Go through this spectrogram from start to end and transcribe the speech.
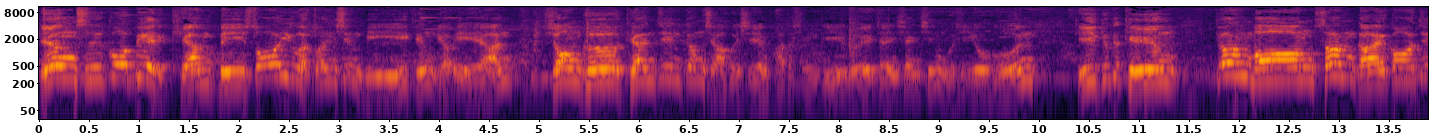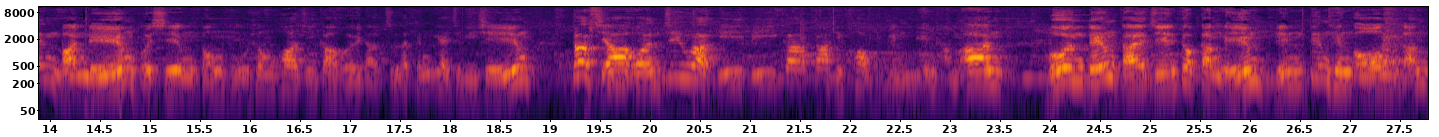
定是个别谦卑，所有啊专心未定了言，上课天津中社会上下得成绩，雷震先生为是有魂，祈求吉庆。仰望三界高真万灵，佛性东湖香花之教会，达子啊敬业之微成，答谢万州啊，祈悲家家幸福，人人含安，文鼎大进表降临，人丁兴旺，人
